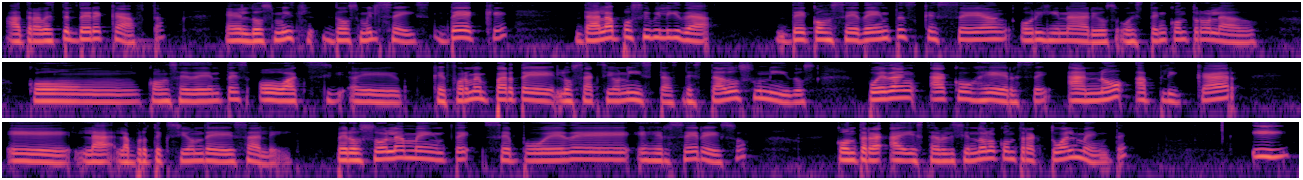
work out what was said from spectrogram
a través del DERECAFTA en el 2006 de que da la posibilidad de concedentes que sean originarios o estén controlados con concedentes o eh, que formen parte los accionistas de Estados Unidos puedan acogerse a no aplicar eh, la, protección de esa ley. Pero solamente se puede ejercer eso contra, estableciéndolo contractualmente y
